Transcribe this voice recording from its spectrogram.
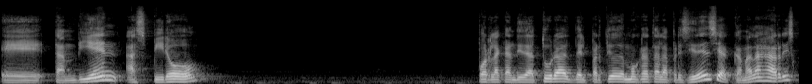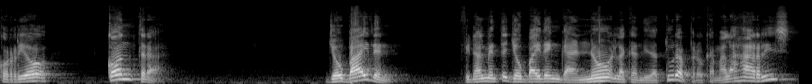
eh, también aspiró por la candidatura del Partido Demócrata a la presidencia. Kamala Harris corrió contra Joe Biden. Finalmente Joe Biden ganó la candidatura, pero Kamala Harris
